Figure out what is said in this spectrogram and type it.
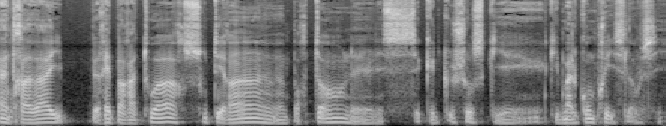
un travail réparatoire, souterrain, important. C'est quelque chose qui est, qui est mal compris, là aussi.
